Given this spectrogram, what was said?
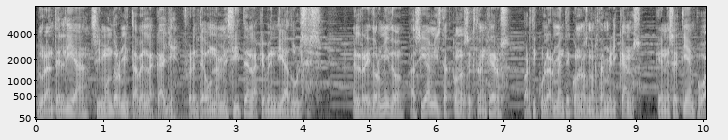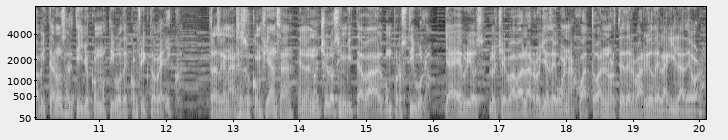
Durante el día, Simón dormitaba en la calle, frente a una mesita en la que vendía dulces. El rey dormido hacía amistad con los extranjeros, particularmente con los norteamericanos, que en ese tiempo habitaron Saltillo con motivo de conflicto bélico. Tras ganarse su confianza, en la noche los invitaba a algún prostíbulo. Ya ebrios, los llevaba al arroyo de Guanajuato al norte del barrio del Águila de Oro.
